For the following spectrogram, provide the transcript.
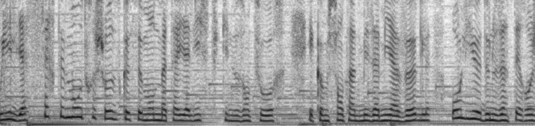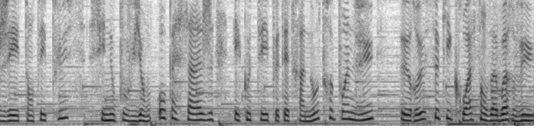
Oui, il y a certainement autre chose que ce monde matérialiste qui nous entoure. Et comme chante un de mes amis aveugles, au lieu de nous interroger tant et plus, si nous pouvions au passage écouter peut-être un autre point de vue, heureux ceux qui croient sans avoir vu.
